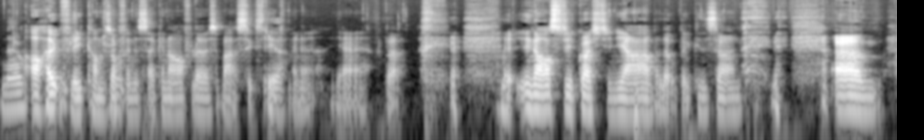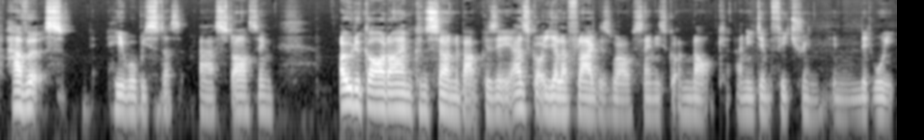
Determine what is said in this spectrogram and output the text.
No, uh, hopefully he comes off in the second half, Lewis, about 16th yeah. minute. Yeah, but in answer to your question, yeah, I'm a little bit concerned. um, Havertz, he will be st- uh, starting. Odegaard, I am concerned about because he has got a yellow flag as well, saying he's got a knock, and he didn't feature in, in midweek.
